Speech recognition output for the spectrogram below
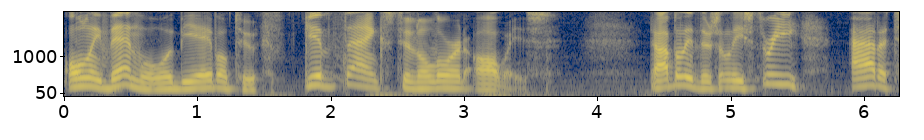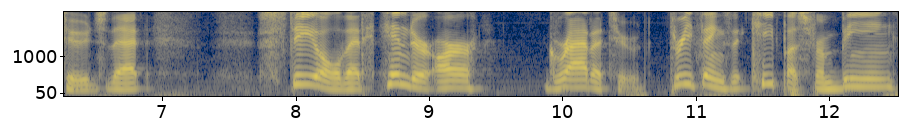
Only then will we be able to give thanks to the Lord always. Now, I believe there's at least three attitudes that steal, that hinder our gratitude. Three things that keep us from being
